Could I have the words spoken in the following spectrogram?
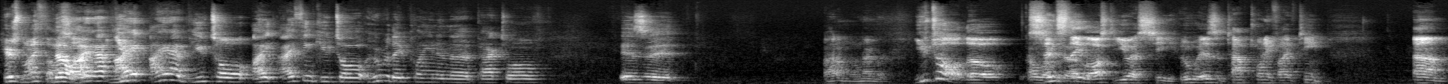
Here's my thoughts. No, though. I have You- I, I have Utah. I, I think Utah. Who were they playing in the Pac-12? Is it? I don't remember. Utah, though, I'll since they lost to USC, who is a top 25 team, um,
